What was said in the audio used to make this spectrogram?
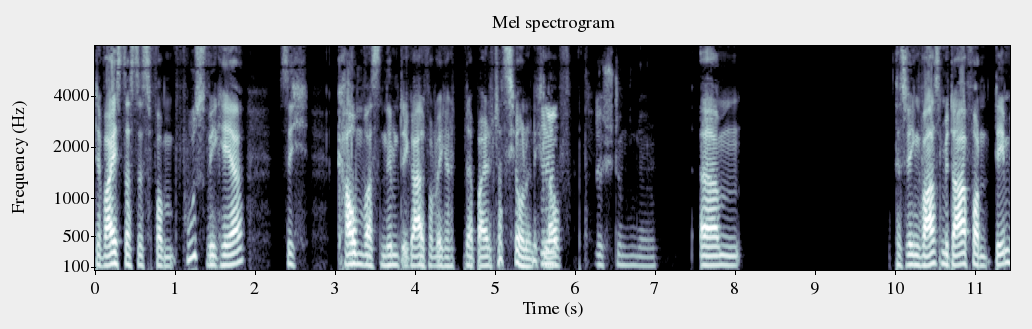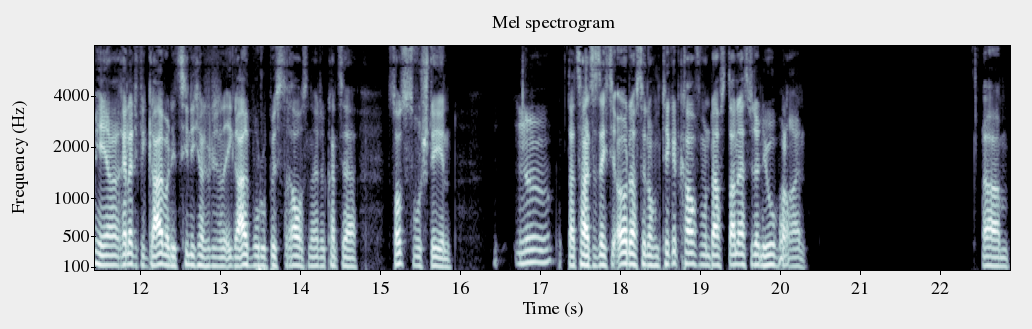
der weiß, dass das vom Fußweg her sich kaum was nimmt, egal von welcher der beiden Stationen ich Ja. laufe. Das stimmt, ja. Ähm, deswegen war es mir da von dem her relativ egal, weil die ziehen dich natürlich dann egal, wo du bist, raus. Ne? Du kannst ja sonst wo stehen. Ja. Da zahlst du 60 Euro, darfst dir noch ein Ticket kaufen und darfst dann erst wieder in die U-Bahn rein. Ähm,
